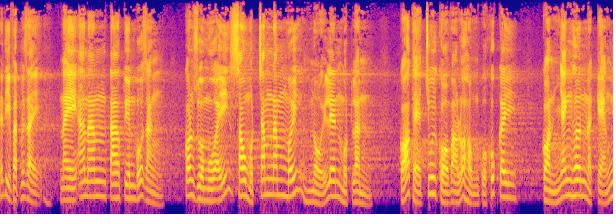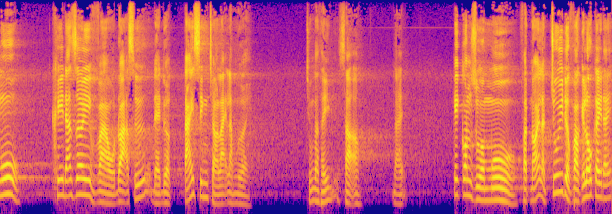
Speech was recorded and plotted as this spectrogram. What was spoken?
Thế thì phật mới dạy, này a nan ta tuyên bố rằng, con rùa mùa ấy sau một trăm năm mới nổi lên một lần, có thể chui cổ vào lỗ hổng của khúc cây, còn nhanh hơn là kẻ ngu khi đã rơi vào đọa xứ để được tái sinh trở lại làm người. Chúng ta thấy sợ không? Đấy cái con rùa mù, phật nói là chui được vào cái lỗ cây đấy,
